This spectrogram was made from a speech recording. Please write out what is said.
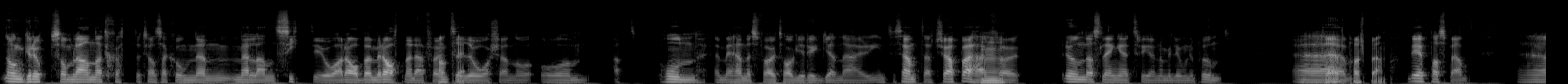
någon grupp som bland annat skötte transaktionen mellan City och Arabemiraten där för Okej. tio år sedan. Och, och att hon med hennes företag i ryggen är intressant att köpa här Mm. för runda slängar 300 miljoner pund. Det är Eh, ett par spänn. det är ett par spänn. Eh,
